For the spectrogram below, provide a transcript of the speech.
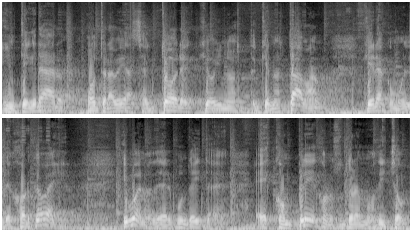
integrar otra vez a sectores que hoy no, que no estaban, que era como el de Jorge Obey. Y bueno, desde el punto de vista es complejo, nosotros hemos dicho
